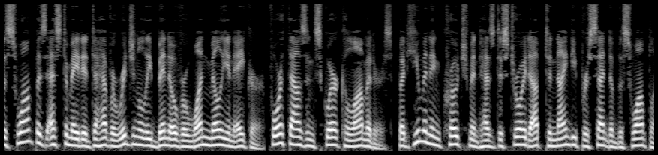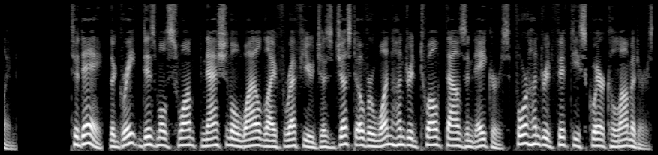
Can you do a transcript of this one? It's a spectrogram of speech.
The swamp is estimated to have originally been over 1 million acre 4,000 square kilometers, but human encroachment has destroyed up to 90% of the swampland. Today, the Great Dismal Swamp National Wildlife Refuge is just over 112,000 acres 450 square kilometers.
